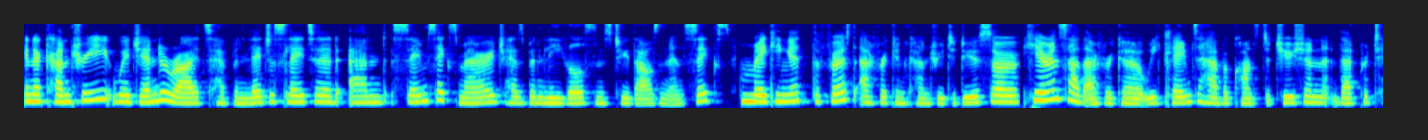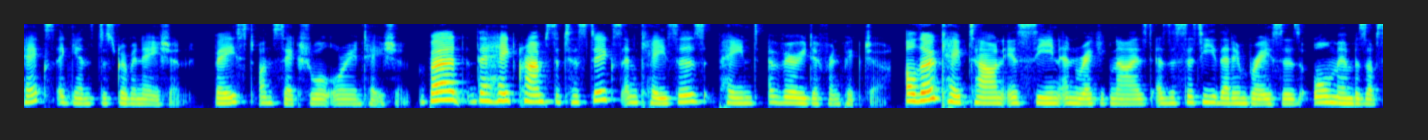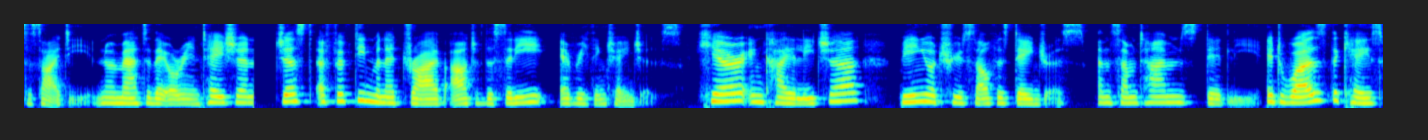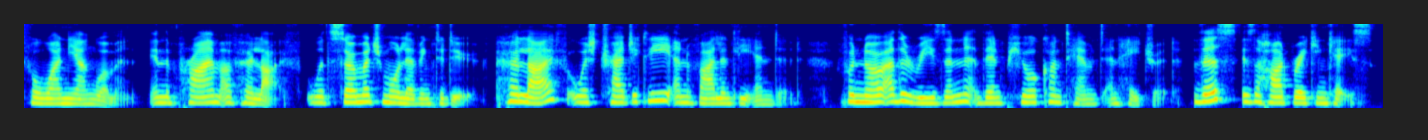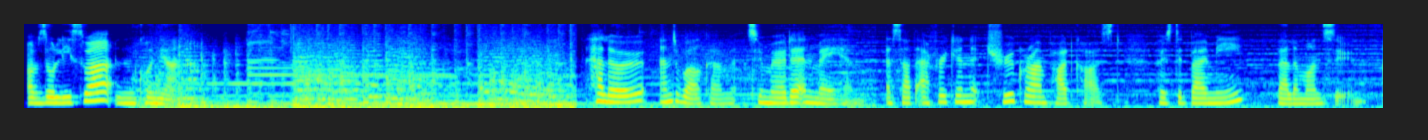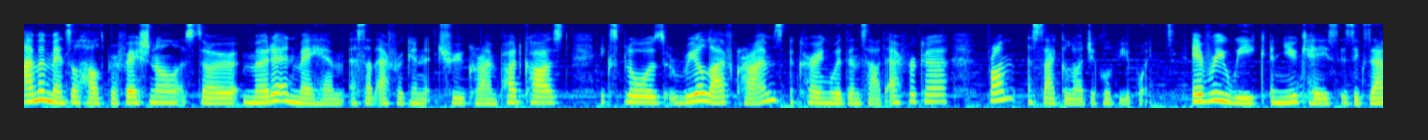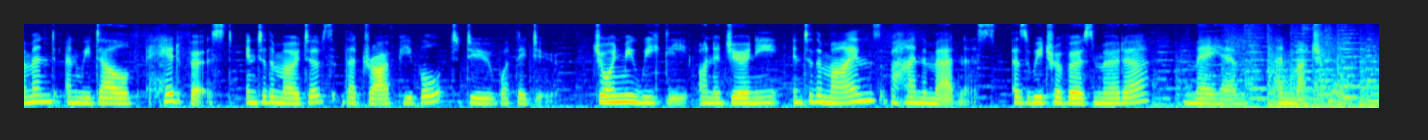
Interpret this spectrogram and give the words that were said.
In a country where gender rights have been legislated and same sex marriage has been legal since 2006, making it the first African country to do so, here in South Africa we claim to have a constitution that protects against discrimination based on sexual orientation. But the hate crime statistics and cases paint a very different picture. Although Cape Town is seen and recognized as a city that embraces all members of society, no matter their orientation, just a 15 minute drive out of the city, everything changes. Here in Khayelitsha, being your true self is dangerous and sometimes deadly. It was the case for one young woman in the prime of her life, with so much more living to do. Her life was tragically and violently ended, for no other reason than pure contempt and hatred. This is a heartbreaking case of Zoliswa Nkonyana. Hello and welcome to Murder and Mayhem, a South African true crime podcast hosted by me, Bella Monsoon. I'm a mental health professional, so Murder and Mayhem, a South African true crime podcast, explores real life crimes occurring within South Africa from a psychological viewpoint. Every week, a new case is examined, and we delve headfirst into the motives that drive people to do what they do. Join me weekly on a journey into the minds behind the madness as we traverse murder, mayhem, and much more.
